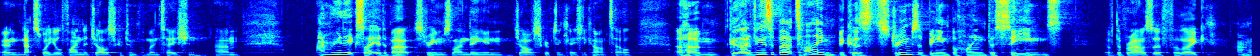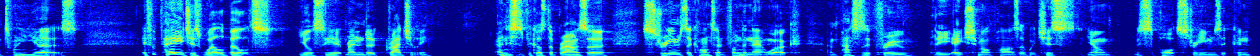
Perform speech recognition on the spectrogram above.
and that's where you'll find the JavaScript implementation. Um, I'm really excited about streams landing in JavaScript, in case you can't tell. Um, I think it's about time, because streams have been behind the scenes of the browser for like, I don't know, 20 years. If a page is well built you'll see it render gradually. And this is because the browser streams the content from the network and passes it through the HTML parser, which is, you know, supports streams. It can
